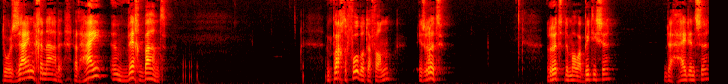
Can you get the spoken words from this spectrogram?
door Zijn genade, dat Hij een weg baant. Een prachtig voorbeeld daarvan is Rut. Rut, de Moabitische, de heidense,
